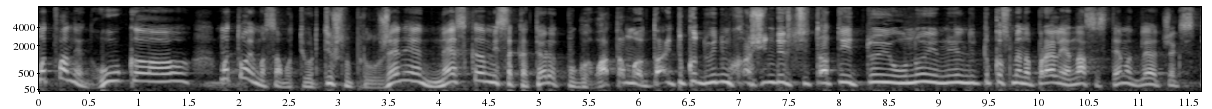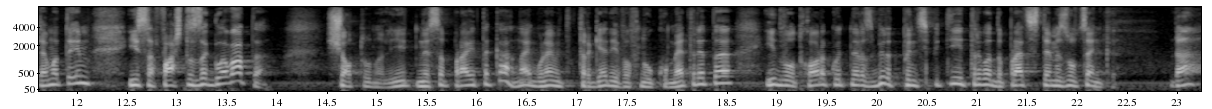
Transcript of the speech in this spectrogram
ма това не е наука, ма то има само теоретично приложение, днеска ми се катерят по главата, ма дай тук да видим хаш индекс цитати и то и уно, и тук сме направили една система, гледа човек системата им и се фаща за главата. Защото нали, не се прави така. Най-големите трагедии в наукометрията идва от хора, които не разбират принципите и тръгват да правят системи за оценка. Да,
